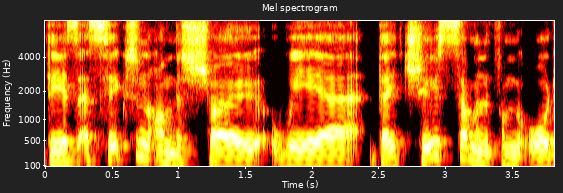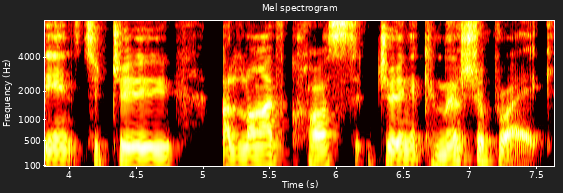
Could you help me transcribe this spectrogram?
there's a section on the show where they choose someone from the audience to do a live cross during a commercial break.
